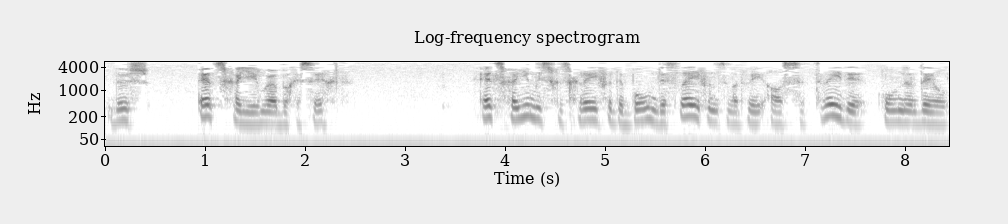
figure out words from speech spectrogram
Dus, Etschaim, we hebben gezegd, Etschaim is geschreven, de boom des levens, wat wij als tweede onderdeel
